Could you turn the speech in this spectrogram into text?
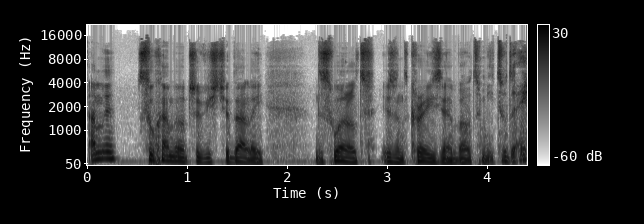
A my słuchamy oczywiście dalej. This world isn't crazy about me today.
